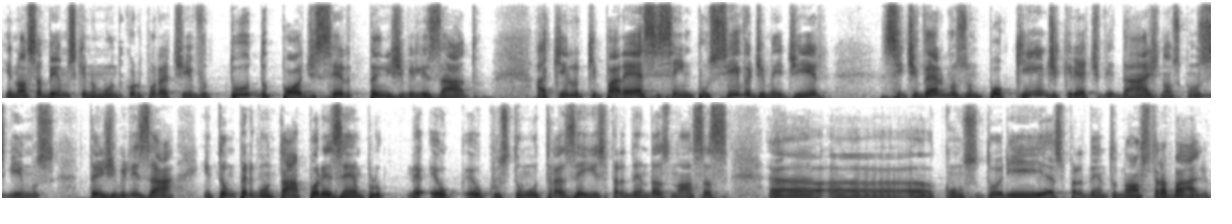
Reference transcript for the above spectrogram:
E nós sabemos que no mundo corporativo tudo pode ser tangibilizado. Aquilo que parece ser impossível de medir, se tivermos um pouquinho de criatividade, nós conseguimos tangibilizar. Então, perguntar, por exemplo, eu, eu costumo trazer isso para dentro das nossas uh, uh, consultorias, para dentro do nosso trabalho.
